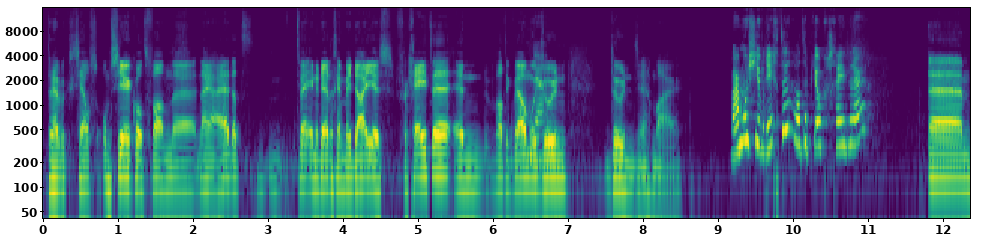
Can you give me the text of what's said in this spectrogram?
toen heb ik zelfs omcirkeld van, uh, nou ja, hè, dat 231 en medailles vergeten. En wat ik wel moet doen, doen, zeg maar. Waar moest je op richten? Wat heb je opgeschreven daar? Ehm,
